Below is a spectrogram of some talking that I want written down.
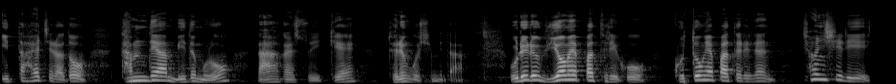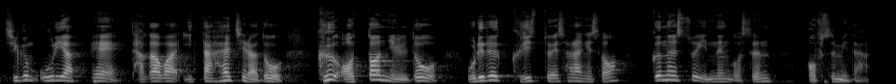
있다 할지라도 담대한 믿음으로 나아갈 수 있게 되는 것입니다. 우리를 위험에 빠뜨리고 고통에 빠뜨리는 현실이 지금 우리 앞에 다가와 있다 할지라도 그 어떤 일도 우리를 그리스도의 사랑에서 끊을 수 있는 것은 없습니다.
